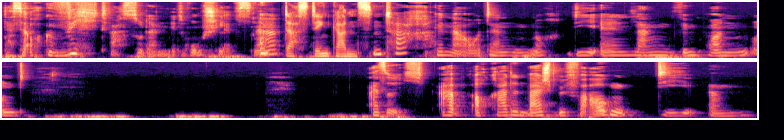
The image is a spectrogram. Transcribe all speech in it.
das ist ja auch Gewicht, was du dann mit rumschleppst. Ne? Und das den ganzen Tag. Genau, dann noch die ellenlangen Wimpern und also ich habe auch gerade ein Beispiel vor Augen, die ähm,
